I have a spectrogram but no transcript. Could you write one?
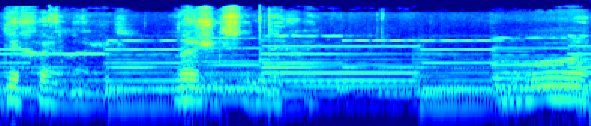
Отдыхай, ложись. Ложись, отдыхай. Вот.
